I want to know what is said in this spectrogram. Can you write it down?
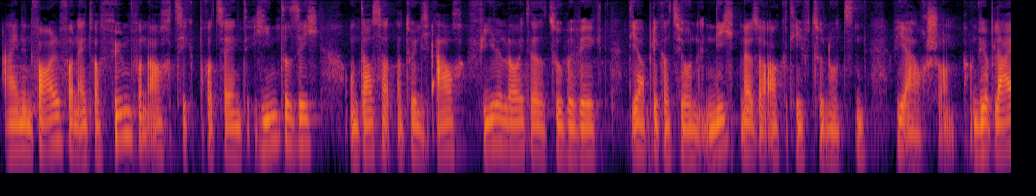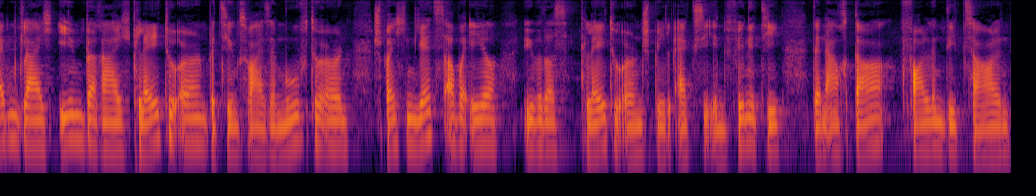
einen Fall von etwa 85% hinter sich und das hat natürlich auch viele Leute dazu bewegt, die Applikation nicht mehr so aktiv zu nutzen wie auch schon. Und wir bleiben gleich im Bereich Play to Earn bzw. Move to Earn, sprechen jetzt aber eher über das Play to Earn Spiel Axie Infinity, denn auch da fallen die Zahlen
